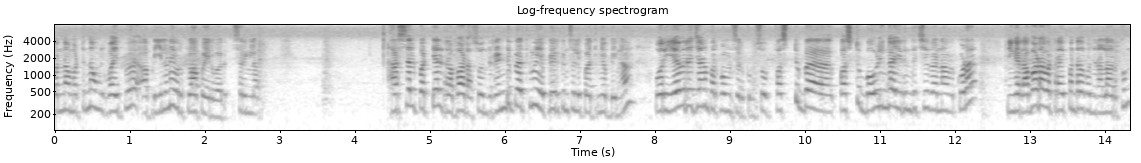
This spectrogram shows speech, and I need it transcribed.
பண்ணால் மட்டும்தான் உங்களுக்கு வாய்ப்பு. அப்படி இல்லைன்னா இவர் ஃப்ளாப் ஆயிடுவார் சரிங்களா? ஹர்ஷல் பட்டேல் ரபாடா. ஸோ இந்த ரெண்டு பேர்த்துக்குமே எப்படி இருக்குன்னு சொல்லி பார்த்தீங்க அப்படின்னா ஒரு ஏவரேஜான பர்ஃபார்மன்ஸ் இருக்கும். ஸோ ஃபஸ்ட்டு ப ஃபஸ்ட்டு பவுலிங்காக இருந்துச்சு வேணா கூட நீங்கள் ரபாடாவை ட்ரை பண்ணுறது கொஞ்சம் நல்லாயிருக்கும்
